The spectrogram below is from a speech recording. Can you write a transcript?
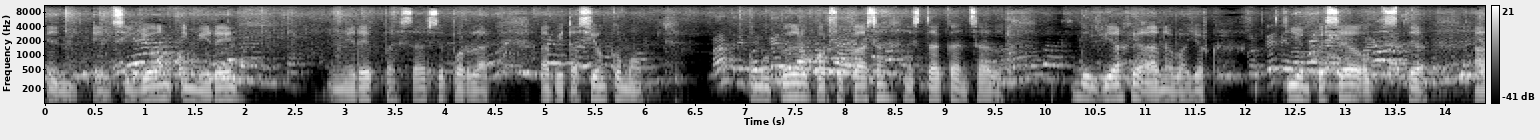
en el sillón y miré, miré pasarse por la habitación como, como Pedro por su casa está cansado del viaje a Nueva York y empecé a, a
